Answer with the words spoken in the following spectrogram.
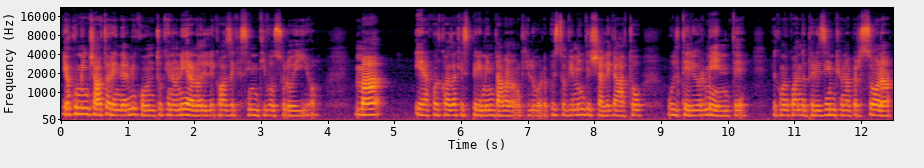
E ho cominciato a rendermi conto che non erano delle cose che sentivo solo io, ma era qualcosa che sperimentavano anche loro. Questo ovviamente ci ha legato ulteriormente. È come quando per esempio una persona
